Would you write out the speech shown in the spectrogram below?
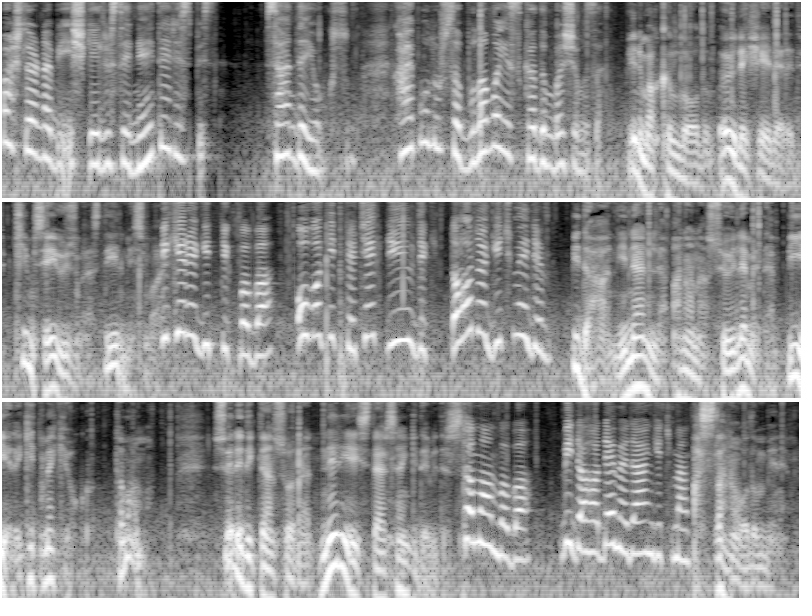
Başlarına bir iş gelirse ne ederiz biz? Sen de yoksun. Kaybolursa bulamayız kadın başımıza. Benim akıllı oğlum öyle şeyler edip kimseyi üzmez değil mi İsmail? Bir kere gittik baba. O vakitte tek değildik. Daha da gitmedim. Bir daha ninenle anana söylemeden bir yere gitmek yok. Tamam mı? Söyledikten sonra nereye istersen gidebilirsin. Tamam baba. Bir daha demeden gitmem. Aslan oğlum benim.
